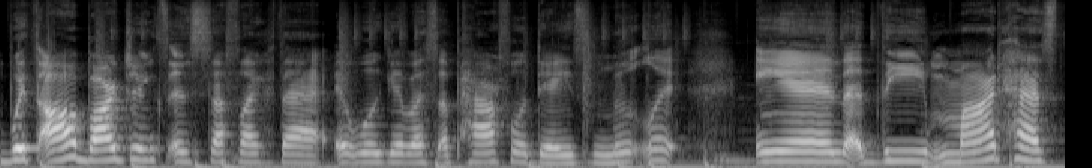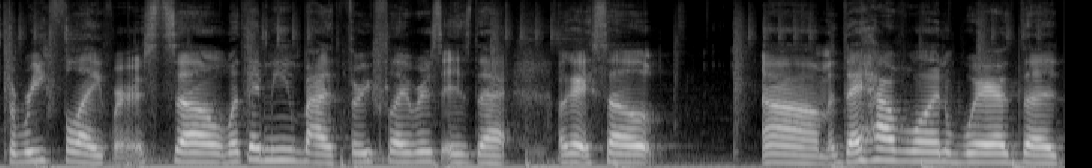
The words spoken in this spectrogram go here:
with all bar drinks and stuff like that, it will give us a powerful dazed moodlet. And the mod has three flavors. So what they mean by three flavors is that okay so um they have one where the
